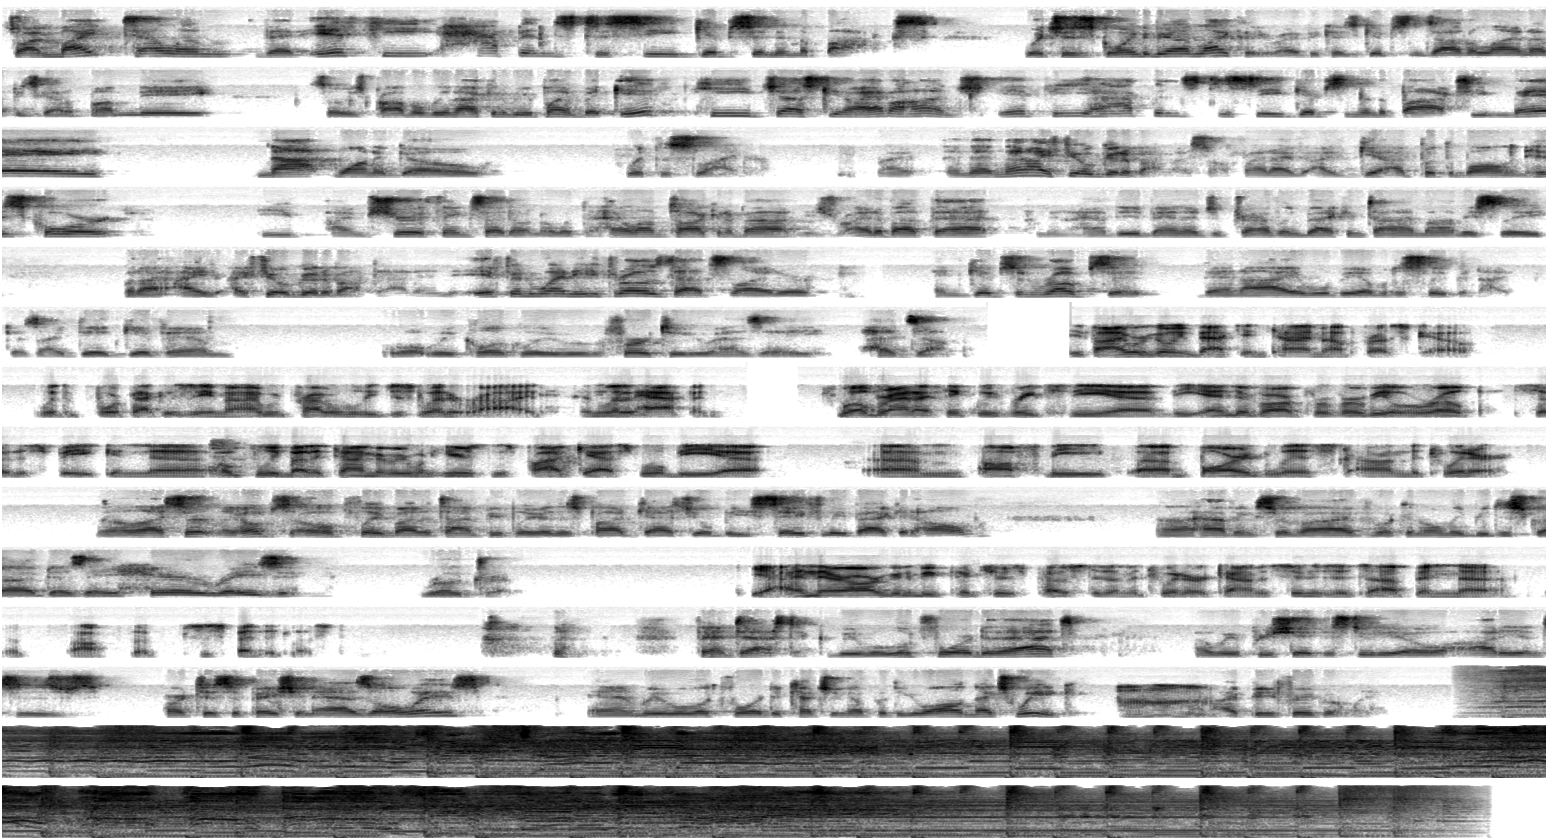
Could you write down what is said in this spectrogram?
So I might tell him that if he happens to see Gibson in the box, which is going to be unlikely, right? Because Gibson's out of the lineup. He's got a bum knee. So he's probably not going to be playing. But if he just, you know, I have a hunch, if he happens to see Gibson in the box, he may not want to go with the slider right? And then then I feel good about myself, right? I I get I put the ball in his court. He I'm sure thinks I don't know what the hell I'm talking about, he's right about that. I mean, I have the advantage of traveling back in time, obviously, but I I, I feel good about that. And if and when he throws that slider, and Gibson ropes it, then I will be able to sleep at night because I did give him what we colloquially refer to as a heads up. If I were going back in time al fresco with a four pack of Zima, I would probably just let it ride and let it happen. Well, Brad, I think we've reached the uh, the end of our proverbial rope, so to speak, and uh, hopefully by the time everyone hears this podcast, we'll be uh, um, off the uh, barred list on the Twitter. Well, I certainly hope so. Hopefully, by the time people hear this podcast, you'll be safely back at home, uh, having survived what can only be described as a hair-raising road trip. Yeah, and there are going to be pictures posted on the Twitter account as soon as it's up and uh, off the suspended list. Fantastic. We will look forward to that. Uh, we appreciate the studio audience's participation as always, and we will look forward to catching up with you all next week. Uh-huh. IP frequently.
